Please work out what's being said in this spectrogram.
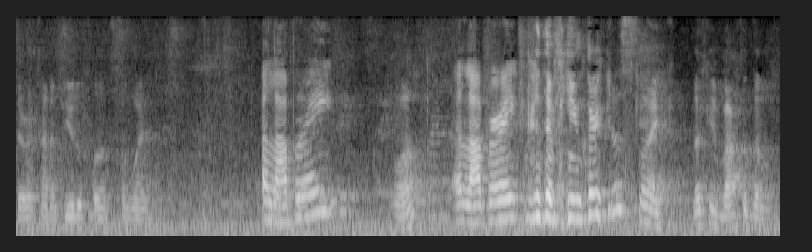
they were kind of beautiful in some way. Elaborate? What? Elaborate for the viewers. Just like looking back at them,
